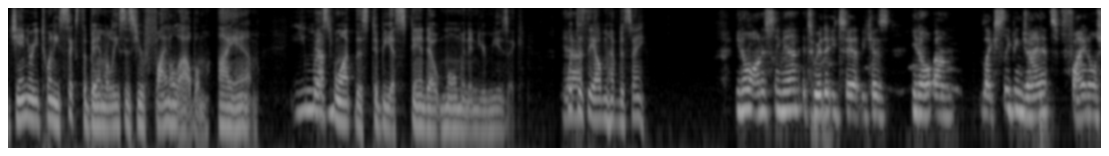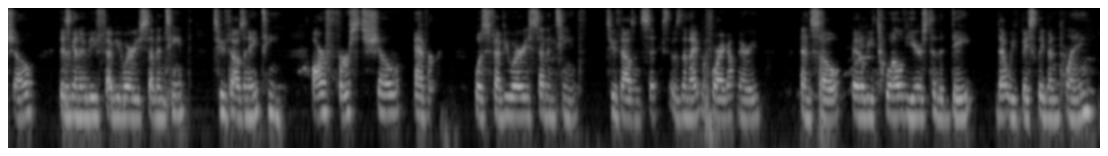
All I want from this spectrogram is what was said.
January 26th, the band releases your final album, I Am. You must yeah. want this to be a standout moment in your music. Yeah. What does the album have to say? You know, honestly, man, it's weird that you'd say that because, you know, um, like Sleeping Giants' final show is going to be February 17th 2018. Our first show ever was February 17th, 2006. It was the night before I got married. And so it'll be 12 years to the date that we've basically been playing.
